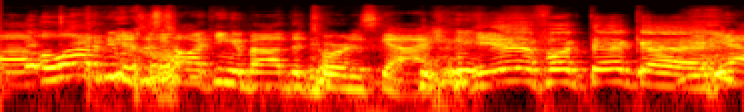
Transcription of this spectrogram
Uh, a lot of people just talking about the tortoise guy. Yeah, fuck that guy. Yeah.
